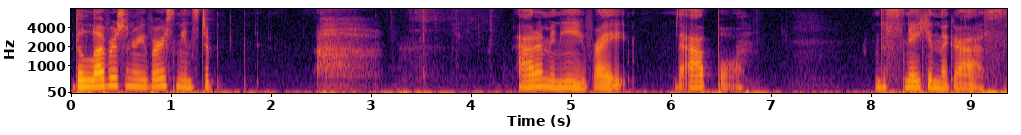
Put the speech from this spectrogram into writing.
the lovers in reverse means to adam and eve right the apple the snake in the grass.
